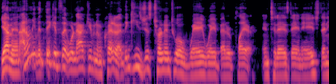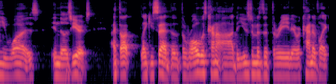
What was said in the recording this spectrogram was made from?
yeah, man, I don't even think it's that we're not giving him credit. I think he's just turned into a way, way better player in today's day and age than he was in those years. I thought, like you said, the, the role was kind of odd. They used him as a three. They were kind of like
